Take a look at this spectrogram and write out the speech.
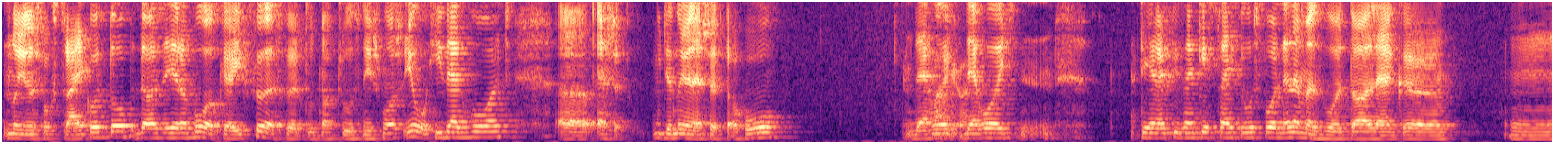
nagyon sok sztrájkot dob, de azért a volkjai föl-föl tudnak csúszni is most. Jó, hideg volt, es, ugye nagyon esett a hó, de hogy, de hogy tényleg 12 strike volt, de nem ez volt a leg, mm,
